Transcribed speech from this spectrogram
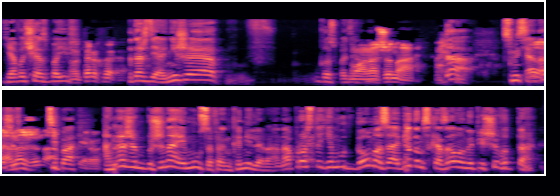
я вот сейчас боюсь... Во-первых... Подожди, они же... Господи. Ну, она жена. Да, В смысле, она, она же, жена, типа, она же жена и муза Фрэнка Миллера. Она просто ему дома за обедом сказала, напиши вот так.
